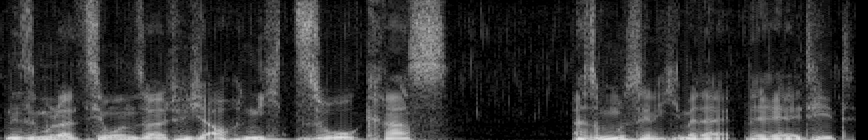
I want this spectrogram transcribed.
eine Simulation soll natürlich auch nicht so krass, also muss ja nicht immer der, der Realität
